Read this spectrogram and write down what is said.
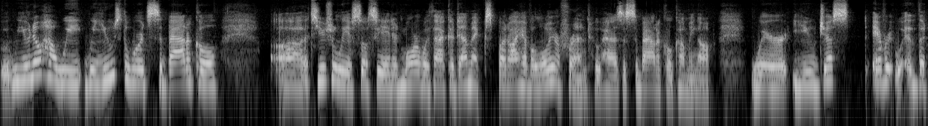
You know how we we use the word sabbatical. Uh, it's usually associated more with academics, but I have a lawyer friend who has a sabbatical coming up, where you just every the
